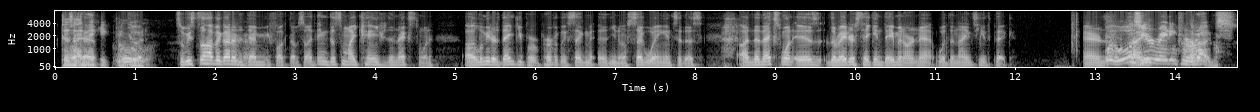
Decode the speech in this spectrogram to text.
because okay. I think he could be good. So we still haven't gotten okay. damn you fucked up. So I think this might change the next one. Uh, Lemeter, thank you for perfectly segment, uh, you know, segueing into this. Uh, the next one is the Raiders taking Damon Arnette with the 19th pick. And Wait, what was I, your rating for Ruggs?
